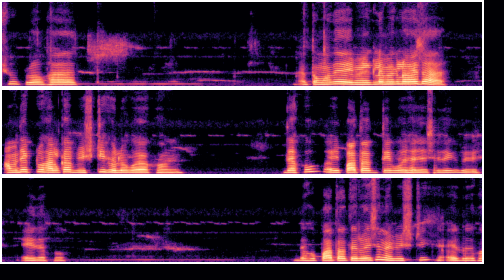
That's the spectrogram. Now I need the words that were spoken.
সুপ্রভাত। তোমাদের মেঘলা মেঘলা ওয়েদার আমাদের একটু হালকা বৃষ্টি হলো গো এখন। দেখো, এই পাতাতে বোঝা যাচ্ছে, দেখবে? এই দেখো। দেখো, পাতাতে রয়েছে না বৃষ্টি? এই দেখো,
